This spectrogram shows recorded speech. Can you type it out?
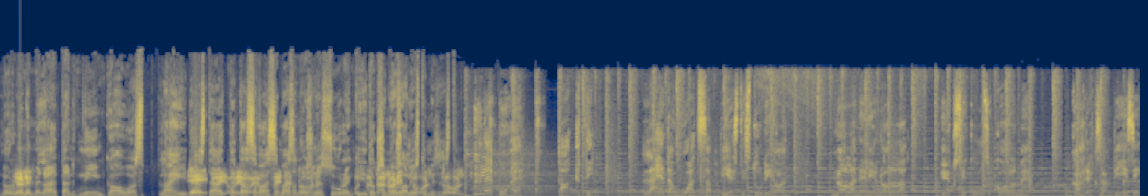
Nurminen, me lähdetään nyt niin kauas lähi että joo, joo, tässä joo, vaiheessa mä sanon sulle suuren kiitoksen osallistumisesta. Tohon, tohon. Yle Puhe. Akti. Lähetä WhatsApp-viesti studioon 040 163 85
